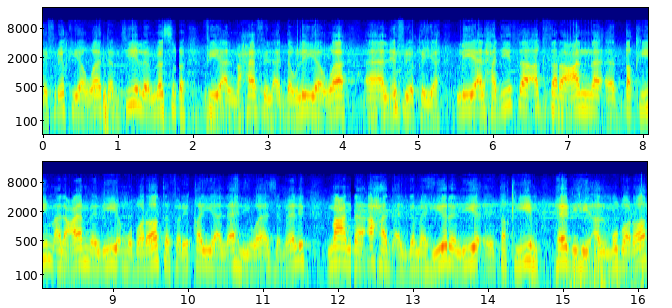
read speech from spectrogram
إفريقيا وتمثيل مصر في المحافل الدولية والإفريقية. للحديث أكثر عن التقييم العام لمباراة فريقي الأهلي والزمالك معنا أحد الجماهير لتقييم هذه المباراة.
